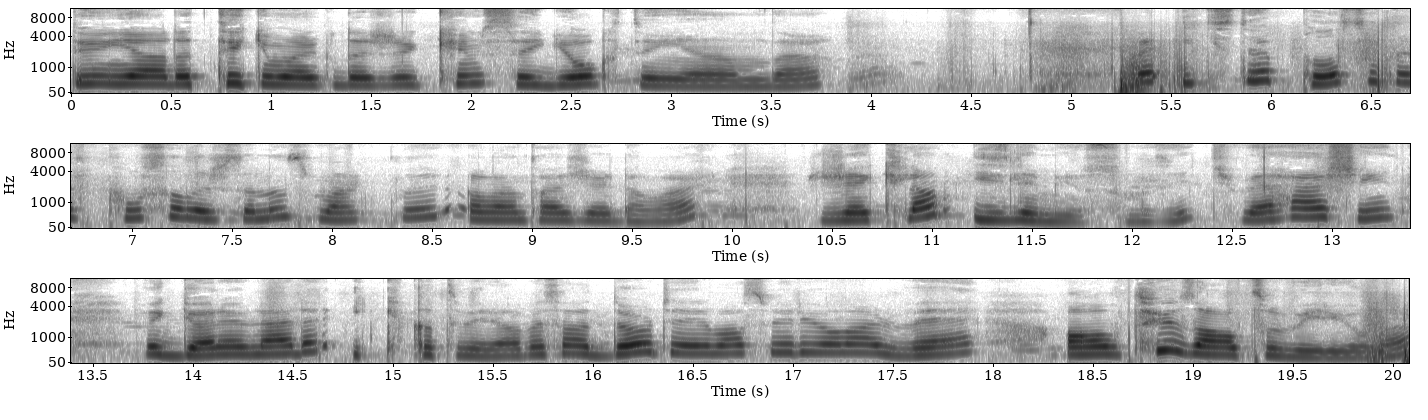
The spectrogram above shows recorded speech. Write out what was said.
Dünyada tekim arkadaşlar. Kimse yok dünyamda. Ve X'de Plus ve Plus alırsanız farklı avantajları da var. Reklam izlemiyorsunuz hiç. Ve her şeyin ve görevlerden iki katı veriyor. Mesela 4 elmas veriyorlar ve 600 altın veriyorlar.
